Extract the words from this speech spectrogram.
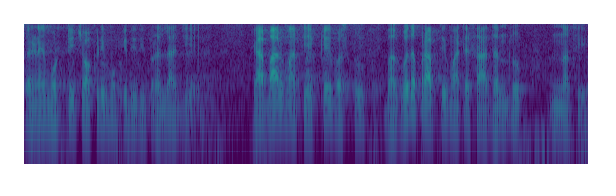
તો એણે મોટી ચોકડી મૂકી દીધી પ્રહલાદજીએ. કે આ બારમાંથી એકેય વસ્તુ ભગવદ પ્રાપ્તિ માટે સાધન રૂપ નથી.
